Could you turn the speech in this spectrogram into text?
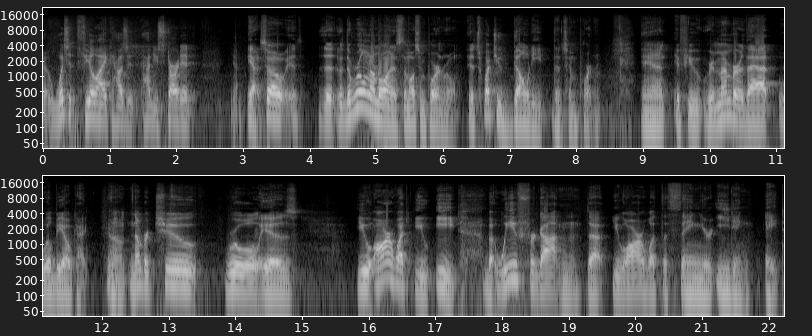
uh, what's it feel like? How's it? How do you start it? Yeah. Yeah. So it, the the rule number one is the most important rule. It's what you don't eat that's important, and if you remember that, we'll be okay. Hmm. Um, number two rule is you are what you eat, but we've forgotten that you are what the thing you're eating ate.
